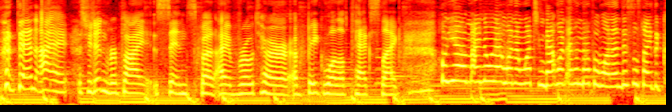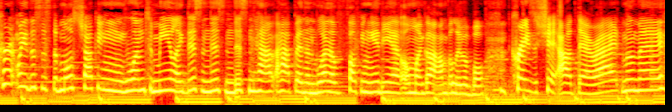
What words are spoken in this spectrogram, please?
then I... She didn't reply since, but I wrote her a big wall of text like, Oh yeah, I know that one, I'm watching that one and another one. And this is like the currently, this is the most shocking one to me. Like this and this and this and ha happened. And what a fucking idiot. Oh my god, unbelievable. Crazy shit out there, right, Mume?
